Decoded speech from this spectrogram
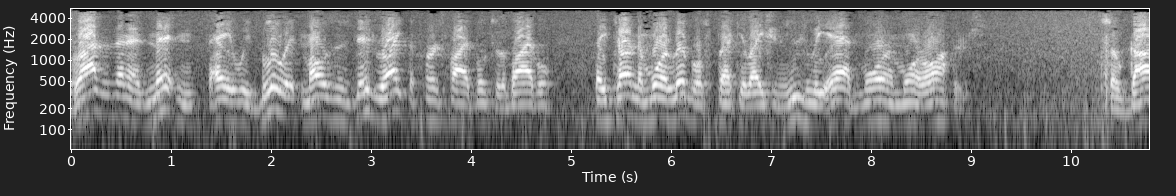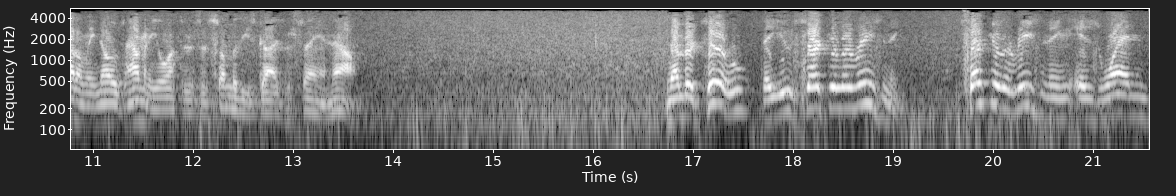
Rather than admitting, hey, we blew it, Moses did write the first five books of the Bible, they turn to more liberal speculation and usually add more and more authors. So God only knows how many authors that some of these guys are saying now. Number two, they use circular reasoning. Circular reasoning is when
